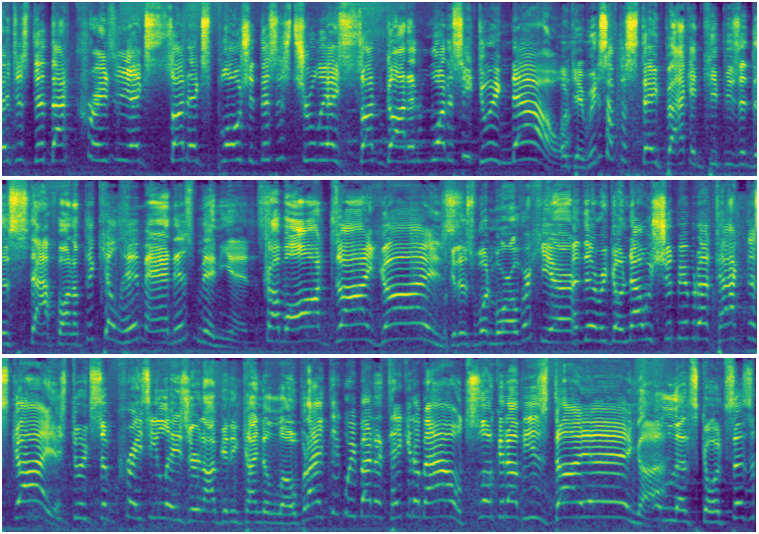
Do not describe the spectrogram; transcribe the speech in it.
It just did that crazy ex sun explosion. This is truly a sun god. And what is he doing now? Okay, we just have to stay back and keep using this staff on him to kill him and his minions. Come on, die, guys. Okay, there's one more over here. And there we go. Now we should be able to attack this guy. He's doing some crazy laser and I'm getting kind of low, but I think we better take him out. Look it up. He's dying. Uh, let's go. It says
